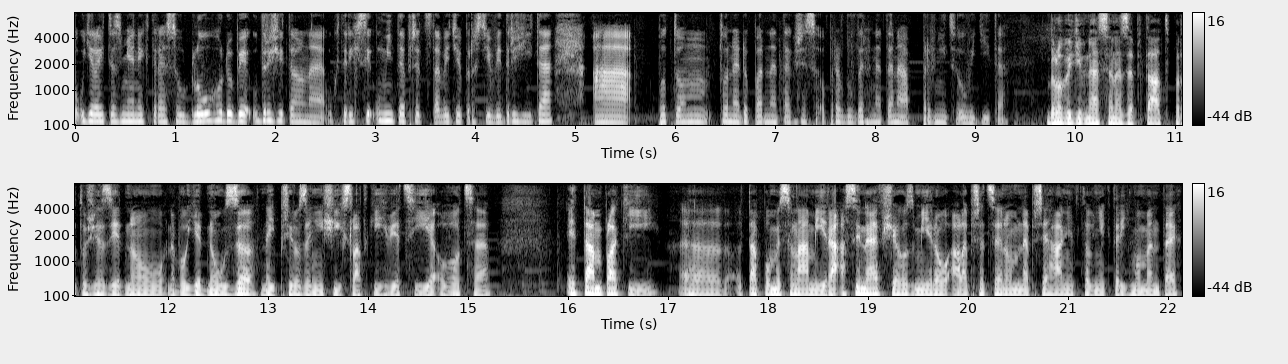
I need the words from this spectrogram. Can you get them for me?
udělejte změny, které jsou dlouhodobě udržitelné, u kterých si umíte představit, že prostě vydržíte a potom to nedopadne tak, že se opravdu vrhnete na první, co uvidíte. Bylo by divné se nezeptat, protože z jednou nebo jednou z nejpřirozenějších sladkých věcí je ovoce. I tam platí, Eh, ta pomyslná míra, asi ne všeho s mírou, ale přece jenom nepřehánit to v některých momentech.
